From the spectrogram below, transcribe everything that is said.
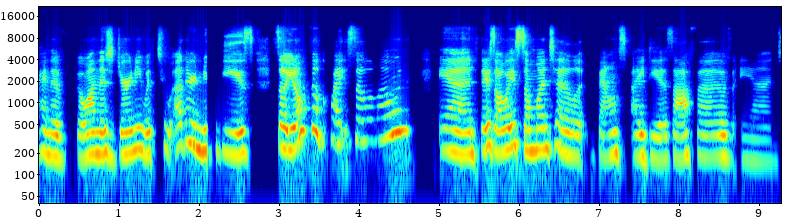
kind of go on this journey with two other newbies. So you don't feel quite so alone. And there's always someone to bounce ideas off of. And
